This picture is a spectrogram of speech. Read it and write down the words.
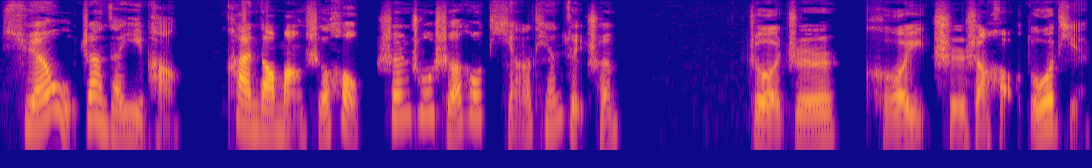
玄武站在一旁，看到蟒蛇后，伸出舌头舔了舔嘴唇。这只。可以吃上好多天。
